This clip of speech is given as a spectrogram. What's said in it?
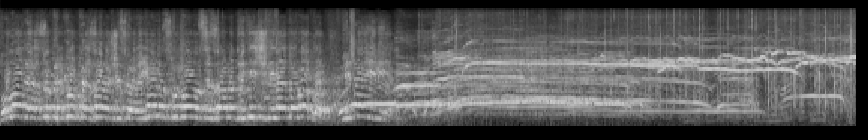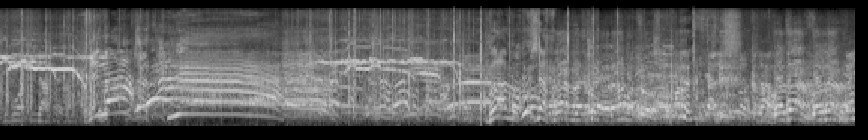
володаря Суперкубка Золочівського району з футболу сезону 2009 року. Вітаю! Браво! Грамоту. Богдан, Богдан.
